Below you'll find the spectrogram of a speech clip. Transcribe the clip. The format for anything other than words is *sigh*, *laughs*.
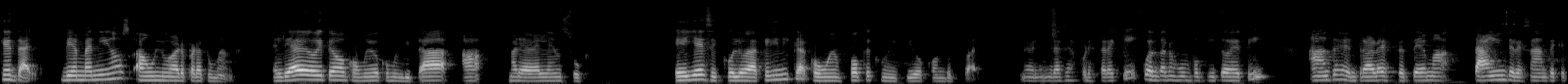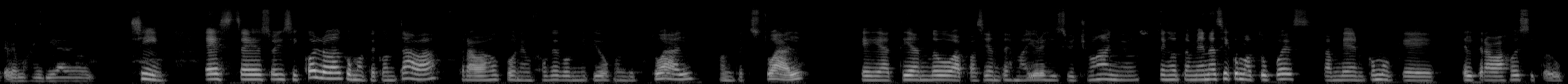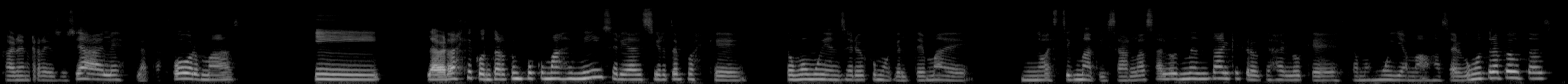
¿Qué tal? Bienvenidos a Un lugar para tu mente. El día de hoy tengo conmigo como invitada a María Belén Sucre. Ella es psicóloga clínica con un enfoque cognitivo-conductual. María Belén, gracias por estar aquí. Cuéntanos un poquito de ti antes de entrar a este tema tan interesante que tenemos el día de hoy. Sí, este, soy psicóloga, como te contaba, trabajo con enfoque cognitivo-conductual, contextual, eh, atiendo a pacientes mayores de 18 años. Tengo también, así como tú, pues también como que el trabajo de psicoeducar en redes sociales, plataformas. Y la verdad es que contarte un poco más de mí sería decirte pues que tomo muy en serio como que el tema de no estigmatizar la salud mental, que creo que es algo que estamos muy llamados a hacer como terapeutas.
